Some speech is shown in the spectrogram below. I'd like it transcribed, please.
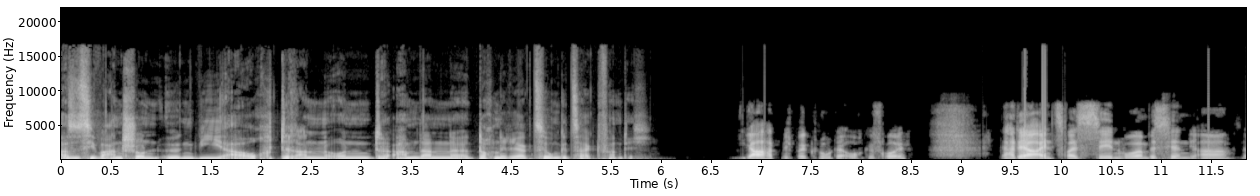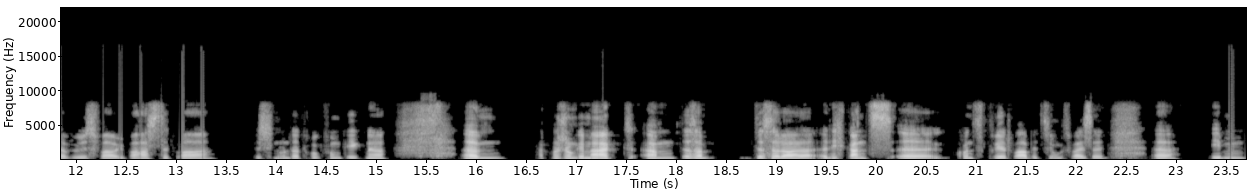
Also sie waren schon irgendwie auch dran und haben dann äh, doch eine Reaktion gezeigt, fand ich. Ja, hat mich bei Knote auch gefreut. Er hatte ja ein, zwei Szenen, wo er ein bisschen ja, nervös war, überhastet war, ein bisschen unter Druck vom Gegner. Ähm, hat man schon gemerkt, ähm, dass er dass er da nicht ganz äh, konzentriert war, beziehungsweise äh, eben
